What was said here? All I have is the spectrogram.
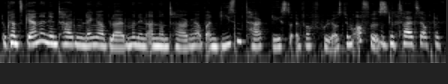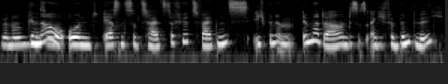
Du kannst gerne an den Tagen länger bleiben, an den anderen Tagen, aber an diesem Tag gehst du einfach früh aus dem Office. Und du zahlst ja auch dafür, ne? Genau. Also. Und erstens, du zahlst dafür. Zweitens, ich bin immer da und das ist eigentlich verbindlich.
